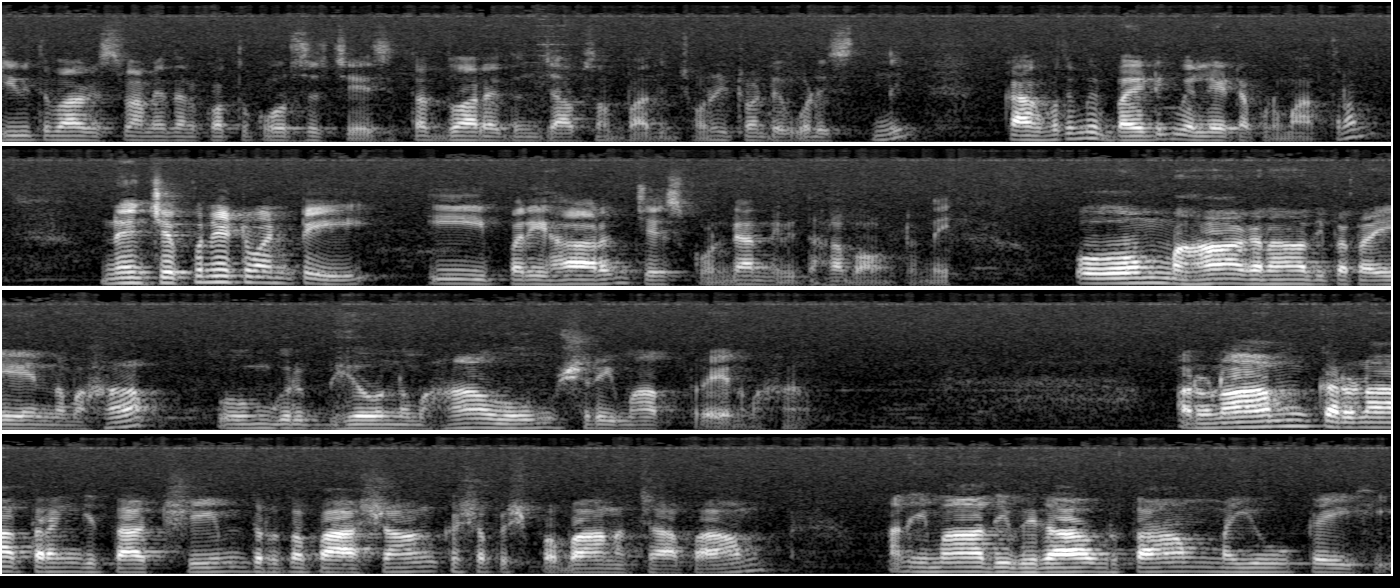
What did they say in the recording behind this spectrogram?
జీవిత భాగస్వామి ఏదైనా కొత్త కోర్సెస్ చేసి తద్వారా ఏదైనా జాబ్ సంపాదించుకోవడం ఇటువంటివి కూడా ఇస్తుంది. కాకపోతే మీరు బయటికి వెళ్ళేటప్పుడు మాత్రం నేను చెప్పినటువంటి ఈ పరిహారం చేసుకోండి. అన్ని విధాలు బాగుంటుంది. ఓం మహాగణాధిపతయే నమ. ఓం గురుభ్యో నమ ఓం శ్రీమాత్రే నమ. అరుణాం కరుణాతరంగితాక్షీం ధృతపాశాంకషపుష్పబాణచాపాం అనిమాదిభిరావృతాం మయూకై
